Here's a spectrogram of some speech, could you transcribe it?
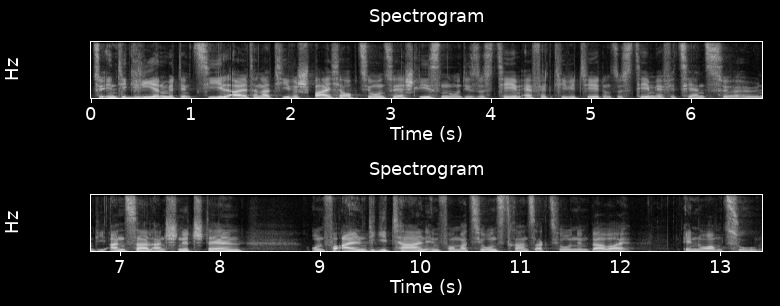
zu integrieren mit dem Ziel, alternative Speicheroptionen zu erschließen und die Systemeffektivität und Systemeffizienz zu erhöhen. Die Anzahl an Schnittstellen und vor allem digitalen Informationstransaktionen nimmt dabei enorm zu.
